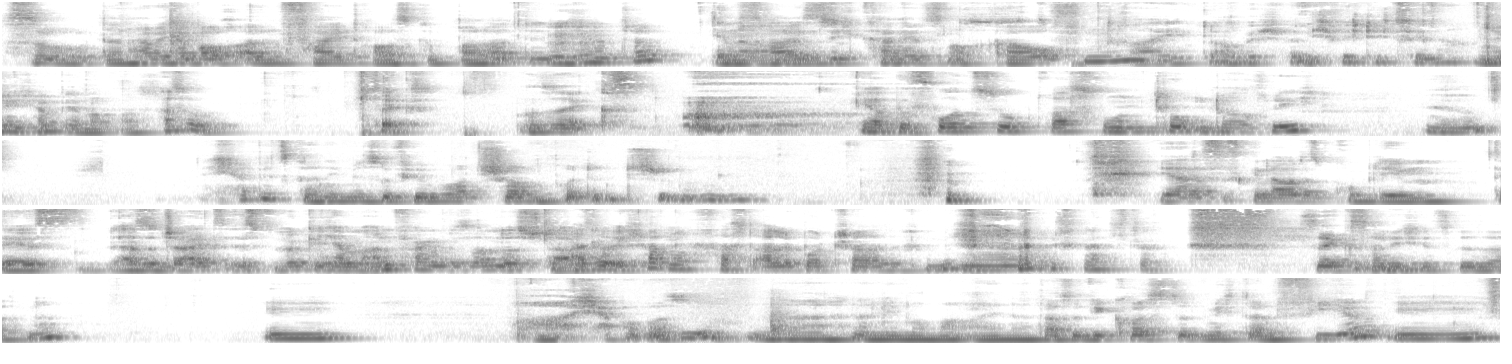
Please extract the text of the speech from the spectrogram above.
So, dann habe ich aber auch einen Fight rausgeballert, den ich Mhm. hatte. Genau, Das heißt, ich kann jetzt noch kaufen. Drei, glaube ich, wenn ich richtig zähle. Nee, ich habe ja noch was. Achso, sechs. Sechs. Ja, bevorzugt, was wo ein Token drauf liegt. Ja. Ich habe jetzt gar nicht mehr so viel Watcher und Potential. Ja, das ist genau das Problem. Der ist, also Giles ist wirklich am Anfang besonders stark. Also ich habe noch fast alle Botcher, also für mich. Vielleicht. Sechs hatte ich jetzt gesagt, ne? Mhm. Oh, ich habe aber so. Na, dann nehmen wir mal eine. Also die kostet mich dann vier. Mhm.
